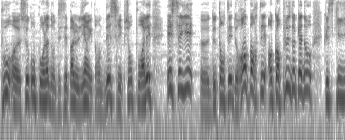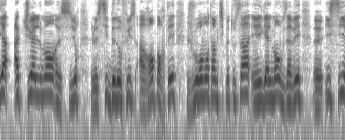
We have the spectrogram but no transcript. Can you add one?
pour euh, ce concours là. Donc n'hésitez pas, le lien est en description pour aller essayer euh, de tenter de remporter remporter encore plus de cadeaux que ce qu'il y a actuellement euh, sur le site de Dofus à remporter. Je vous remonte un petit peu tout ça et également vous avez euh, ici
